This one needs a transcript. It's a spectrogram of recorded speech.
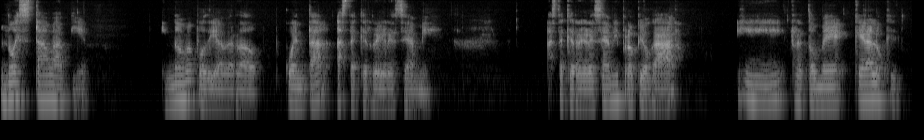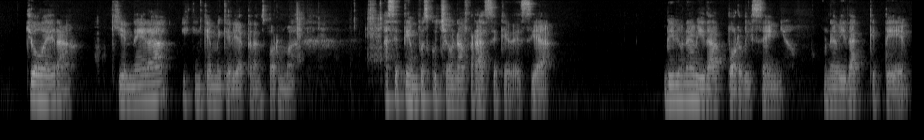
no estaba bien y no me podía haber dado cuenta hasta que regresé a mí. Hasta que regresé a mi propio hogar y retomé qué era lo que yo era, quién era y en qué me quería transformar. Hace tiempo escuché una frase que decía, vive una vida por diseño, una vida que te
